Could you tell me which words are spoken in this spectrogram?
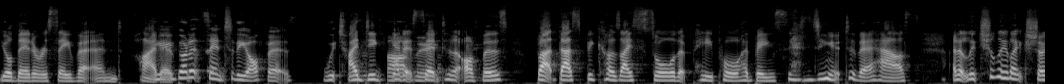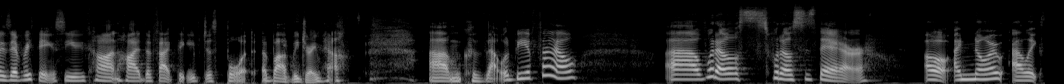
you're there to receive it and hide You it. You got it sent to the office, which I did get it sent to the office, but that's because I saw that people had been sending it to their house and it literally like shows everything. So you can't hide the fact that you've just bought a Barbie dream house. Um, because that would be a fail. Uh what else? What else is there? Oh, I know Alex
